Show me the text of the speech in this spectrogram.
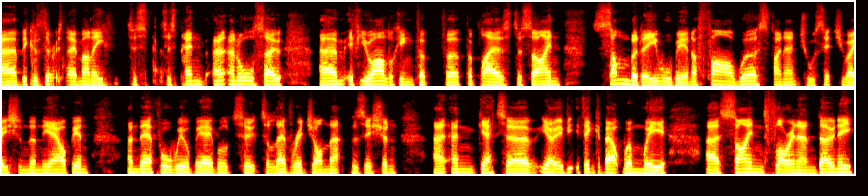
uh, because there is no money to, to spend. And also, um, if you are looking for, for, for, players to sign, somebody will be in a far worse financial situation than the Albion, and therefore we'll be able to, to leverage on that position and, and get, uh, you know, if you think about when we uh, signed Florin Andone,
